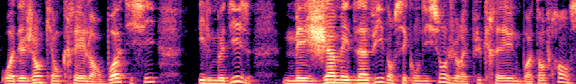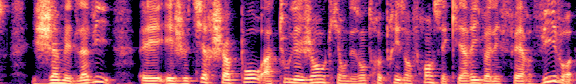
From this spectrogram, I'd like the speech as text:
ou à des gens qui ont créé leur boîte ici, ils me disent, mais jamais de la vie, dans ces conditions, j'aurais pu créer une boîte en France. Jamais de la vie. Et, je tire chapeau à tous les gens qui ont des entreprises en France et qui arrivent à les faire vivre,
